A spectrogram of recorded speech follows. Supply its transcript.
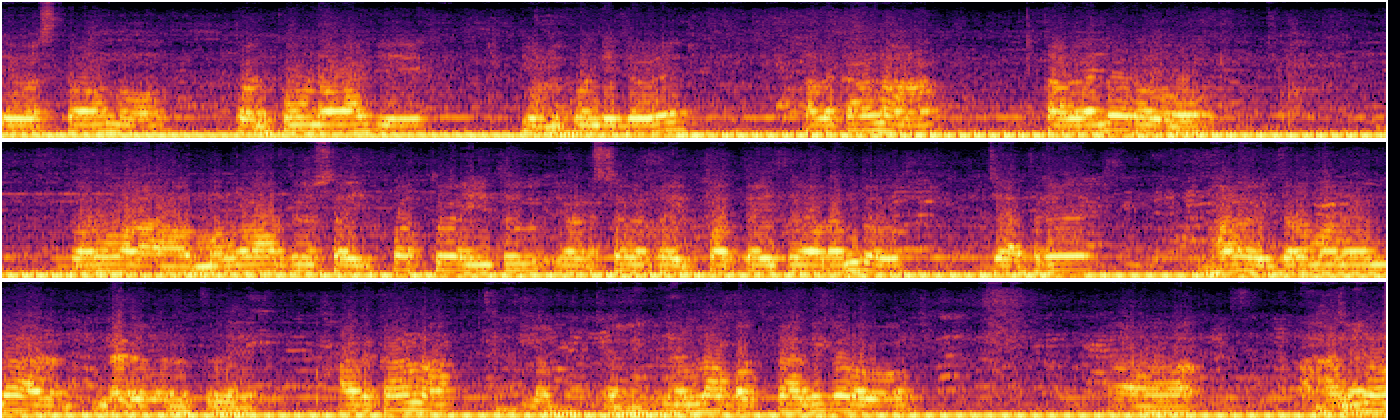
ವ್ಯವಸ್ಥೆಯನ್ನು ಪರಿಪೂರ್ಣವಾಗಿ ಇಟ್ಟುಕೊಂಡಿದ್ದೇವೆ. ಆದ ಕಾರಣ ತಾವೆಲ್ಲರೂ ಬರುವ ಮಂಗಳವಾರ ದಿವಸ ಇಪ್ಪತ್ತು ಐದು ಎರಡು ಸಾವಿರದ ಇಪ್ಪತ್ತೈದರಂದು ಜಾತ್ರೆ ಬಹಳ ವಿಜೃಂಭಣೆಯಿಂದ ನಡೆಬರುತ್ತದೆ ಆದ ಕಾರಣ ಎಲ್ಲ ಭಕ್ತಾದಿಗಳು. ಹನ್ನೊ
